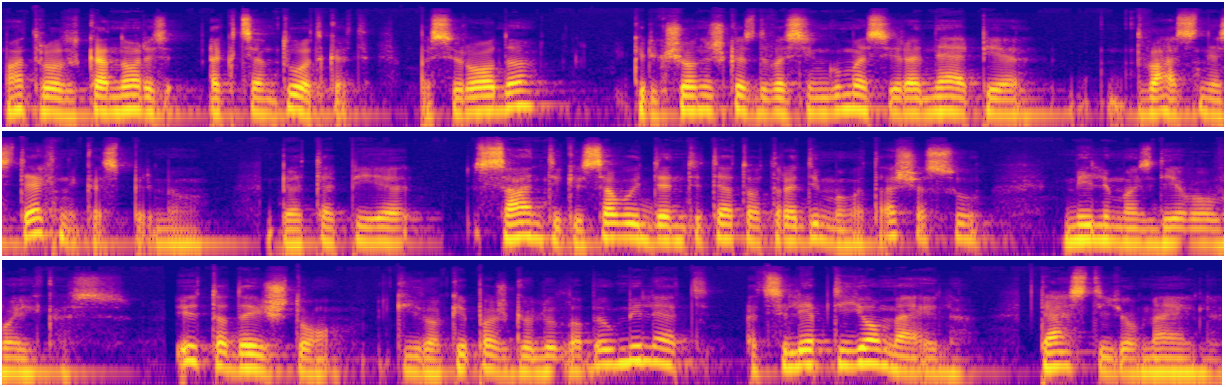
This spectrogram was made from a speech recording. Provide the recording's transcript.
man atrodo, ką noriu akcentuoti, kad pasirodo, krikščioniškas dvasingumas yra ne apie dvasinės technikas pirmiau, bet apie santykių, savo identiteto atradimą, kad aš esu mylimas Dievo vaikas. Ir tada iš to kyla, kaip aš galiu labiau mylėti, atsiliepti jo meilę, tęsti jo meilę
